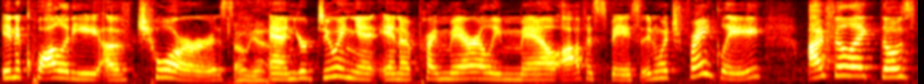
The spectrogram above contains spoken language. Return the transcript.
inequality of chores Oh, yeah. and you're doing it in a primarily male office space in which frankly I feel like those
